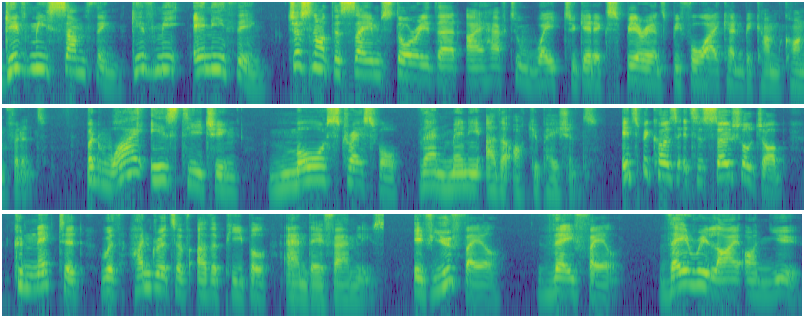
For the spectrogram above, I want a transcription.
Give me something. Give me anything. Just not the same story that I have to wait to get experience before I can become confident. But why is teaching more stressful than many other occupations? It's because it's a social job connected with hundreds of other people and their families. If you fail, they fail. They rely on you.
